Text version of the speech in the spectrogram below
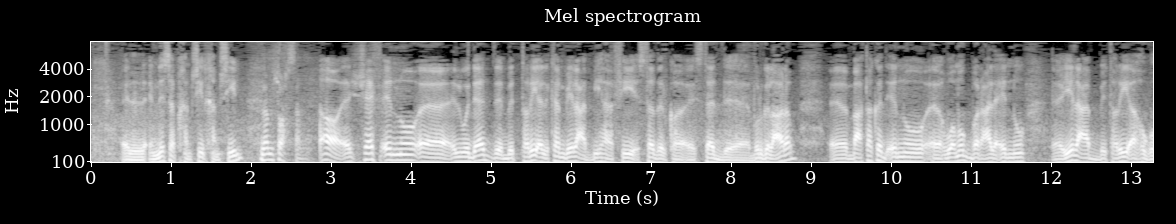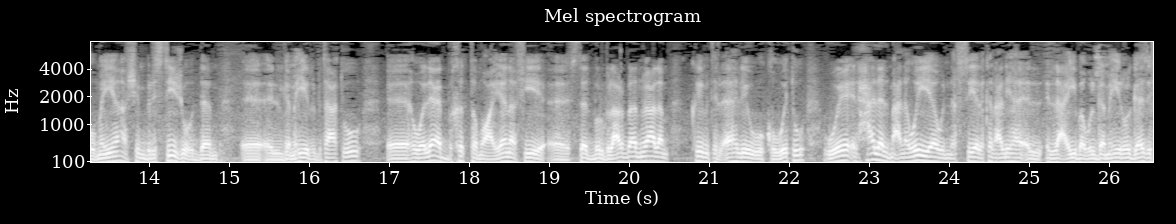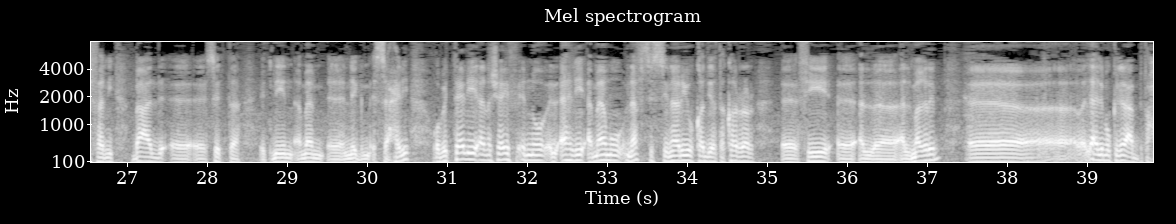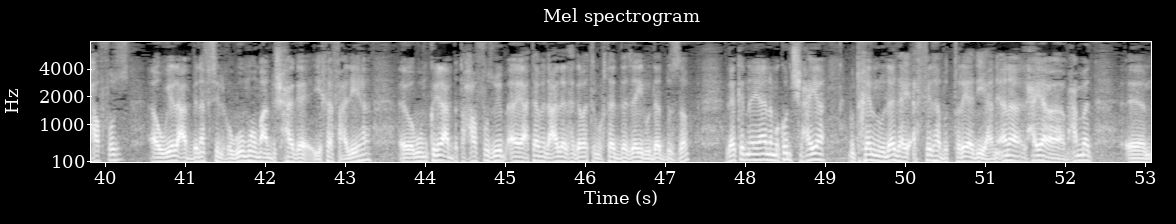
ال- النسب 50 50 لم تحسم. آه شايف إنه آه، الوداد بالطريقة اللي كان بيلعب بيها في استاد استاد آه، برج العرب آه، بعتقد إنه آه، هو مجبر على إنه آه، يلعب بطريقة هجومية عشان برستيجه قدام آه، الجماهير بتاعته. آه، هو لعب بخطة معينة في آه، استاد برج العرب لأنه يعلم قيمة الأهلي وقوته والحالة المعنوية والنفسية اللي كان عليها اللعيبة والجماهير والجهاز الفني بعد 6 2 أمام النجم الساحلي. وبالتالي أنا شايف إنه الأهلي أمامه نفس السيناريو قد يتكرر في ال- المغرب. الأهلي ممكن يلعب بتحفظ أو يلعب بنفس الهجوم هو ما عندوش حاجة يخاف عليها آه، وممكن يلعب بتحفظ ويبقى يعتمد على الهجمات المرتدة زي الوداد بالظبط. لكن يعني ما كنتش الحقيقة متخيل إن الوداد هيقفلها بالطريقة دي. يعني أنا الحقيقة يا محمد آه،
